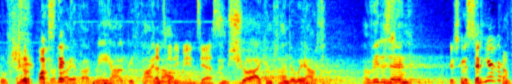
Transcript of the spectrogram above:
Oh Is that shit. a fuck Don't worry about me, I'll be fine That's now. what he means. Yes. I'm sure I can find a way out. Auf Wiedersehen. You're just gonna sit here? I want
